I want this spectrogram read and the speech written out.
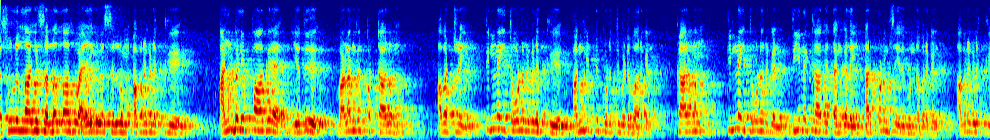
ரசூலுல்லாஹி சல்லல்லாஹு அலைஹி செல்லும் அவர்களுக்கு அன்பளிப்பாக எது வழங்கப்பட்டாலும் அவற்றை திண்ணை தோழர்களுக்கு பங்கிட்டு கொடுத்து விடுவார்கள். காரணம் திண்ணை தோழர்கள் தீனுக்காக தங்களை அர்ப்பணம் செய்து கொண்டவர்கள். அவர்களுக்கு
